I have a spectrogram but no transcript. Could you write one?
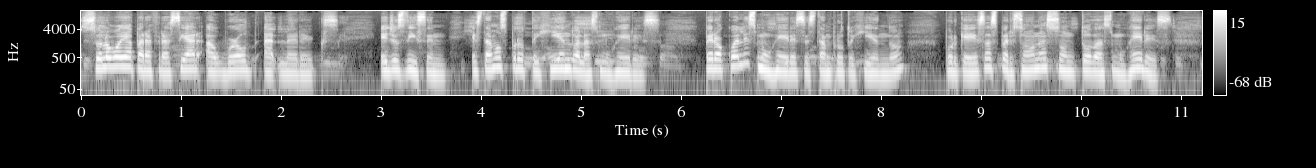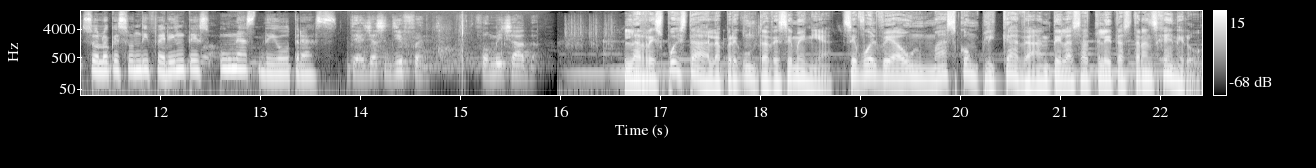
Solo voy a parafrasear a World Athletics. Ellos dicen, estamos protegiendo a las mujeres. Pero ¿a cuáles mujeres están protegiendo? Porque esas personas son todas mujeres, solo que son diferentes unas de otras. La respuesta a la pregunta de Semenia se vuelve aún más complicada ante las atletas transgénero,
